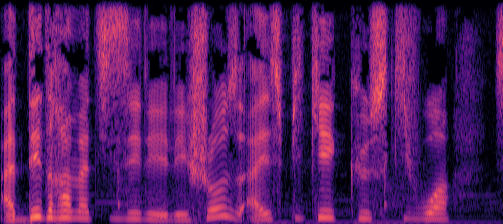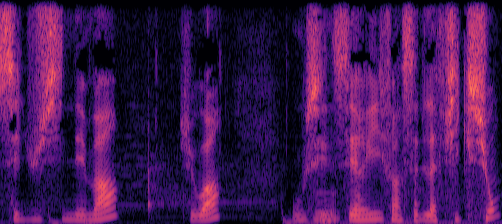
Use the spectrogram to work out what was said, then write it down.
à dédramatiser les, les choses, à expliquer que ce qu'il voit, c'est du cinéma, tu vois, ou c'est Mm. une série, enfin, c'est de la fiction.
